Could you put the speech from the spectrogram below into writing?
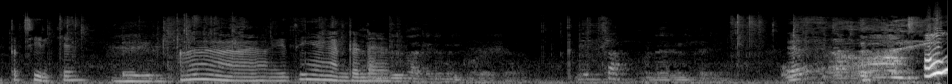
ഇത്ര ചിരിക്കാൻ? ആ ഇത് ഞാൻ കണ്ടിട്ടുണ്ടായിരുന്നു Oh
